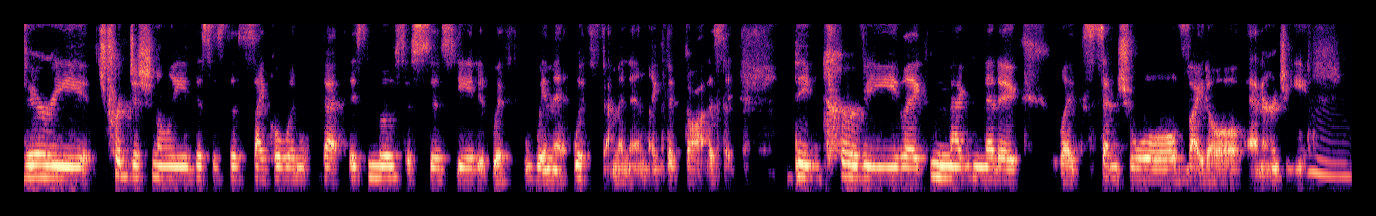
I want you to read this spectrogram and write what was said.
very traditionally this is the cycle when that is most associated with women with feminine like the goddess like big curvy like magnetic like sensual vital energy. Mm.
